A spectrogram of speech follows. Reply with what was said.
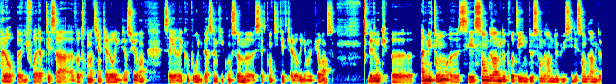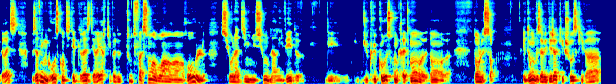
Alors, euh, il faut adapter ça à votre maintien calorique, bien sûr. Hein. Ça irait que pour une personne qui consomme euh, cette quantité de calories en l'occurrence. Mais donc, euh, admettons, c'est 100 grammes de protéines, 200 grammes de glucides et 100 grammes de graisse. Vous avez une grosse quantité de graisse derrière qui va de toute façon avoir un, rôle sur la diminution de l'arrivée de, du glucose concrètement dans, dans le sang. Et donc, vous avez déjà quelque chose qui va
